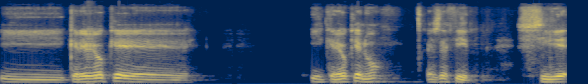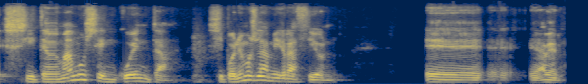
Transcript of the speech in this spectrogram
y creo que, y creo que no. Es decir, si, tomamos en cuenta, si ponemos la migración, eh, eh, a ver,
